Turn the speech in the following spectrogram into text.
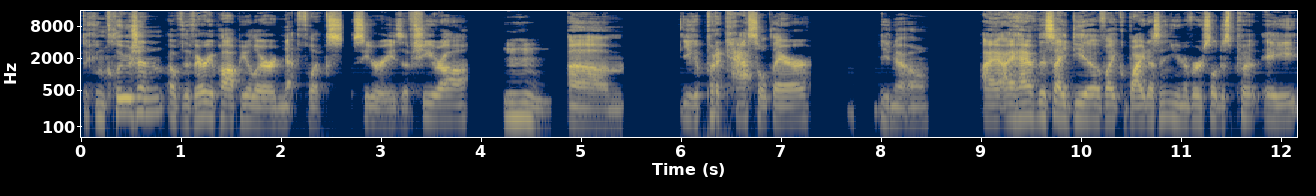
the conclusion of the very popular Netflix series of She-Ra. Hmm. Um, you could put a castle there. You know, I I have this idea of like why doesn't Universal just put a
